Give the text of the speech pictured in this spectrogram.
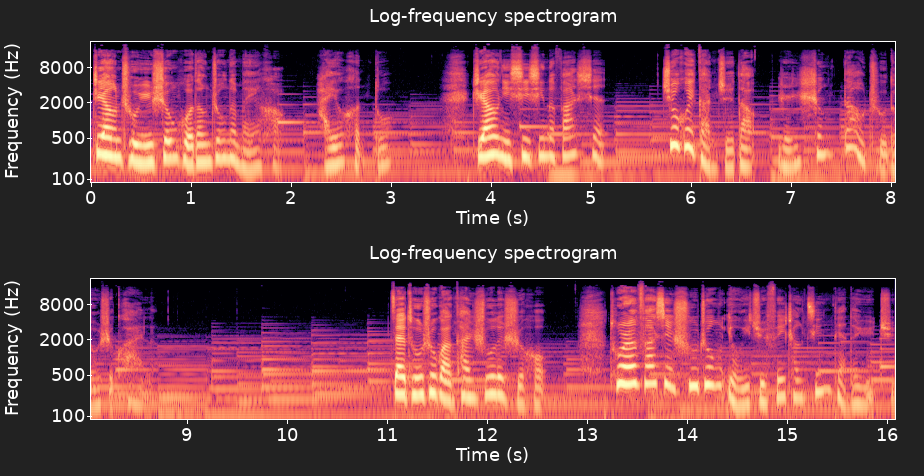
这样处于生活当中的美好还有很多，只要你细心的发现，就会感觉到人生到处都是快乐。在图书馆看书的时候。突然发现书中有一句非常经典的语句，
